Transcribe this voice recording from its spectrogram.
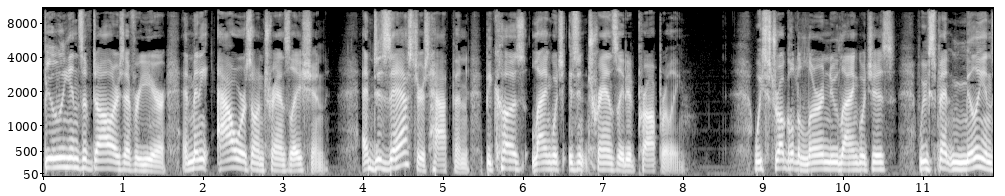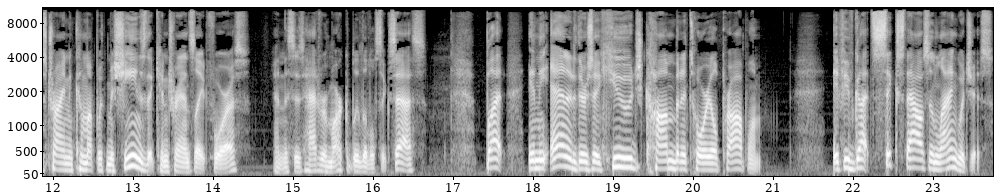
billions of dollars every year and many hours on translation, and disasters happen because language isn't translated properly. We struggle to learn new languages. We've spent millions trying to come up with machines that can translate for us, and this has had remarkably little success. But in the end, there's a huge combinatorial problem. If you've got 6,000 languages,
